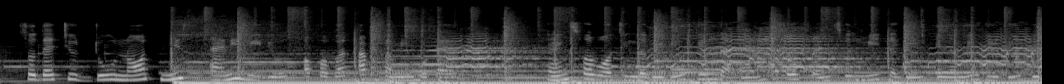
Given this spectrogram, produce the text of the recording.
so that you do not miss any videos of our upcoming hotel. Thanks for watching the video till the end. So friends will meet again in a new video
